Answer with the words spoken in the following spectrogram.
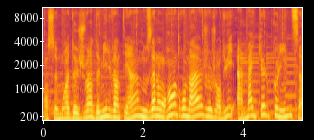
En ce mois de juin 2021, nous allons rendre hommage aujourd'hui à Michael Collins.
